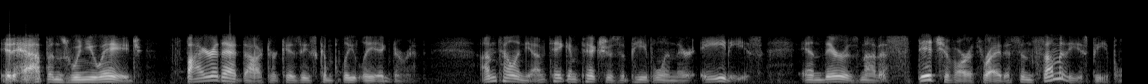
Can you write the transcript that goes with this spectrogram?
it happens when you age." Fire that doctor because he's completely ignorant. I'm telling you, I've taken pictures of people in their 80s and there is not a stitch of arthritis in some of these people.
